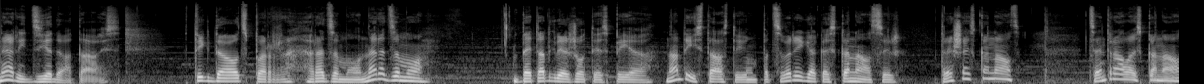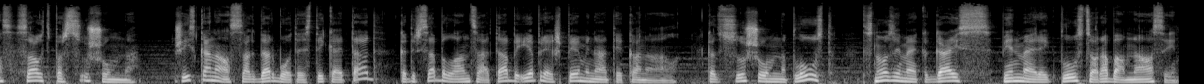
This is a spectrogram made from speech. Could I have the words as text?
ne arī dziedātājus. Tik daudz par redzamo un neredzamo, bet atgriežoties pie Nadijas stāstījuma, pats svarīgākais kanāls ir trešais kanāls. Centrālais kanāls saukts par sušumna Šīs kanāls sāk darboties tikai tad, kad ir sabalansēti abi iepriekš minētie kanāli. Kad sušumna plūst, tas nozīmē, ka gaiss vienmērīgi plūst caur abām nāsīm.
